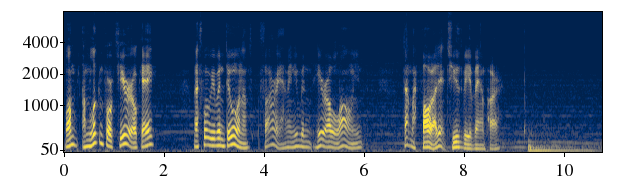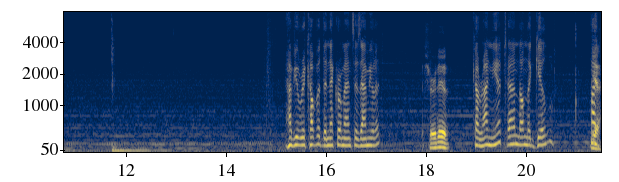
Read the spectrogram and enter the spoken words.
Well, I'm, I'm looking for a cure, okay? That's what we've been doing. I'm sorry. I mean, you've been here all along. You, it's not my fault. I didn't choose to be a vampire. Have you recovered the Necromancer's amulet? Sure did. Caranya turned on the guild? Yeah.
